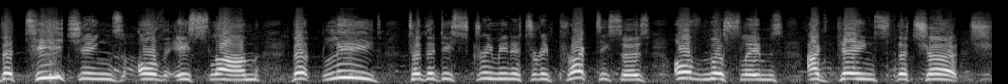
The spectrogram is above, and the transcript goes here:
the teachings of Islam that lead to the discriminatory practices of Muslims against the church?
